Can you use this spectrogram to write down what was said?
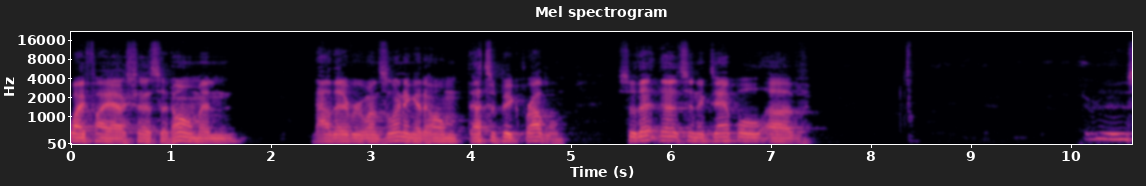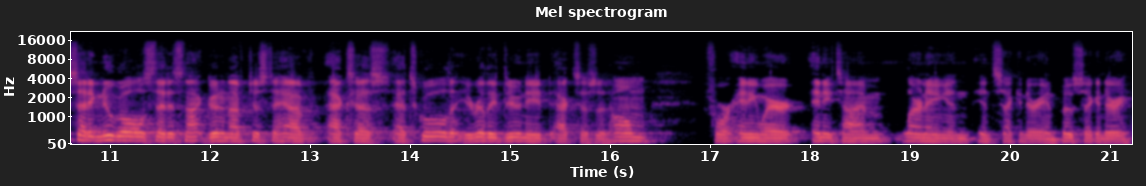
Wi Fi access at home. And now that everyone's learning at home, that's a big problem. So that, that's an example of setting new goals that it's not good enough just to have access at school, that you really do need access at home for anywhere, anytime learning in, in secondary and post secondary.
